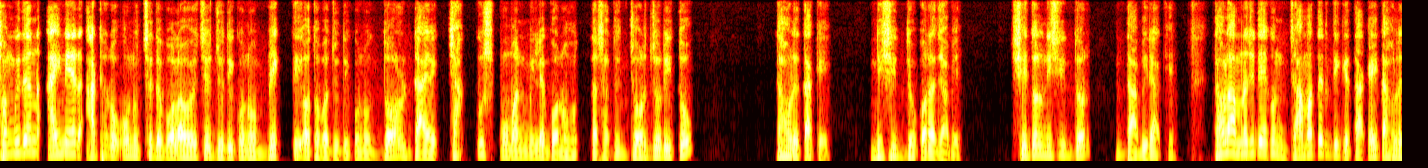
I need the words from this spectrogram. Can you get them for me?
সংবিধান আইনের আঠারো অনুচ্ছেদে বলা হয়েছে, যদি কোনো ব্যক্তি অথবা যদি কোনো দল ডাইরেক্ট চাক্ষুষ প্রমাণ মিলে গণহত্যার সাথে জর্জরিত, তাহলে তাকে নিষিদ্ধ করা যাবে। সেই দল নিষিদ্ধর দাবি রাখে। তাহলে আমরা যদি এখন জামাতের দিকে তাকাই, তাহলে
